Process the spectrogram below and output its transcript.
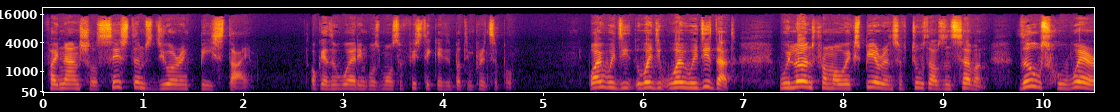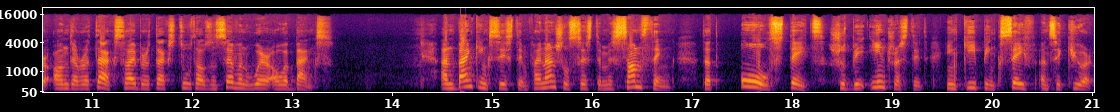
financial systems during peacetime. Okay, the wording was more sophisticated, but in principle. Why we, did, why, why we did that? We learned from our experience of 2007. Those who were under attack, cyber attacks 2007, were our banks. And banking system, financial system is something that all states should be interested in keeping safe and secure.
